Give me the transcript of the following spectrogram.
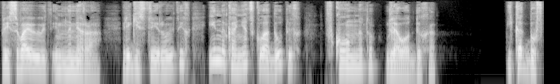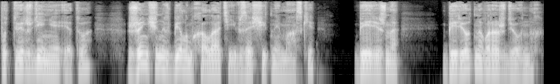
присваивают им номера, регистрируют их и, наконец, кладут их в комнату для отдыха. И как бы в подтверждение этого, женщина в белом халате и в защитной маске бережно берет новорожденных,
